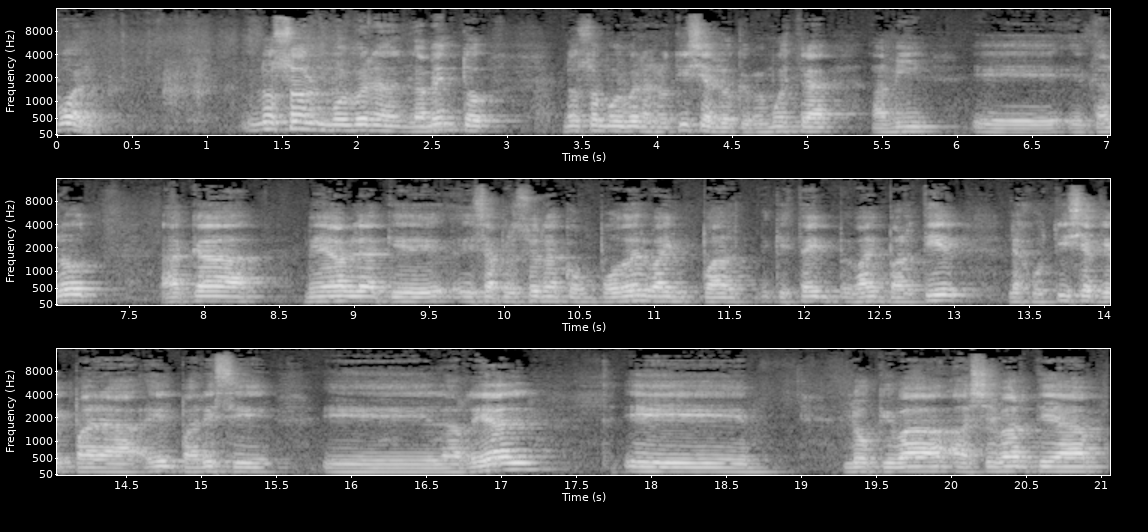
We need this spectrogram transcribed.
Bueno, no son muy buenas, lamento, no son muy buenas noticias lo que me muestra a mí eh, el tarot. Acá me habla que esa persona con poder va a, que está, va a impartir la justicia que para él parece eh, la real, eh, lo que va a llevarte a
